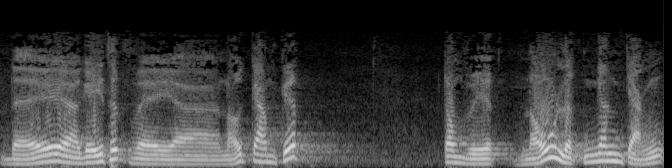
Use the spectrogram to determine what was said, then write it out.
để à, gây ý thức về à, nỗi cam kết trong việc nỗ lực ngăn chặn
